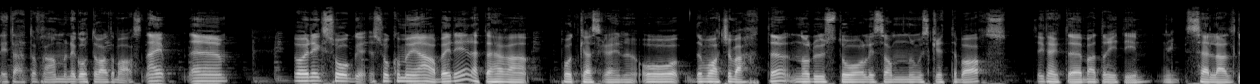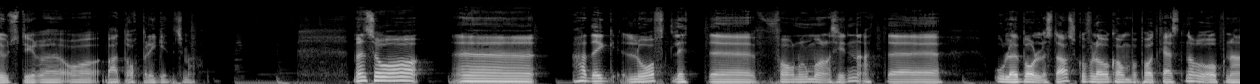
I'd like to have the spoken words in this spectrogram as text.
Litt att og fram, men det er godt å være tilbake. Nei, det var jeg så, så hvor mye arbeid det er i dette her podkast-greiene, og det var ikke verdt det når du står liksom noen skritt til bars. Så jeg tenkte bare drit i. Selg alt utstyret og bare droppe det. Jeg gidder ikke mer. Men så eh, hadde jeg lovt litt eh, for noen måneder siden at eh, Olaug Bollestad skulle få lov å komme på podkasten når hun åpna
